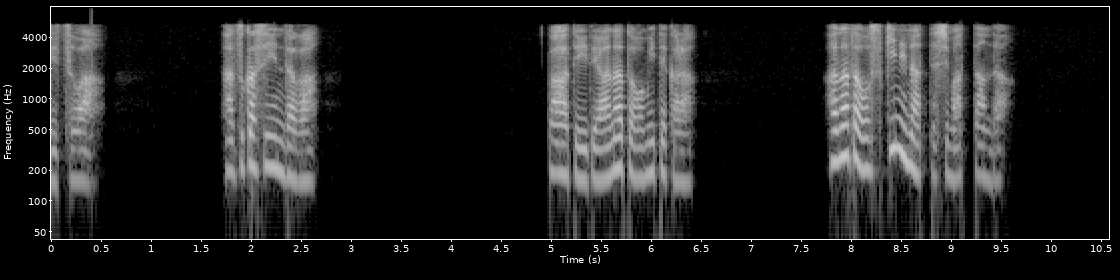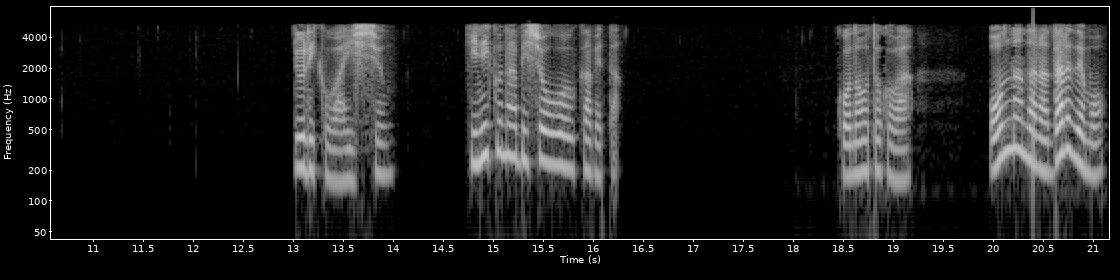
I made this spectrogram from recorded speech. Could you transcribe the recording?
実は、恥ずかしいんだが、パーティーであなたを見てから、あなたを好きになってしまったんだ。ルリコは一瞬、皮肉な微笑を浮かべた。この男は、女なら誰でも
